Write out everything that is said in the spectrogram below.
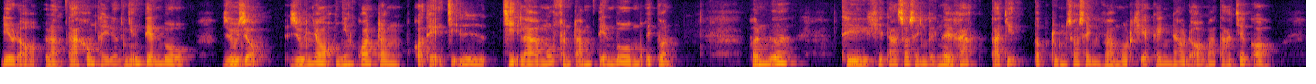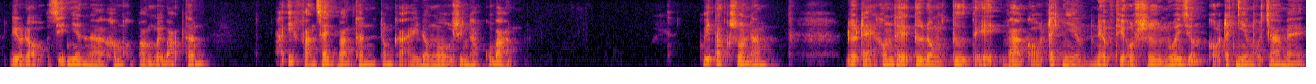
Điều đó làm ta không thấy được những tiến bộ, dù rộng, dù nhỏ nhưng quan trọng có thể chỉ chỉ là một phần trăm tiến bộ mỗi tuần. Hơn nữa, thì khi ta so sánh với người khác, ta chỉ tập trung so sánh vào một khía cạnh nào đó mà ta chưa có. Điều đó dĩ nhiên là không có bằng với bản thân. Hãy phán xét bản thân trong cái đồng hồ sinh học của bạn. Quy tắc số 5 Đứa trẻ không thể tự động tử tế và có trách nhiệm nếu thiếu sự nuôi dưỡng có trách nhiệm của cha mẹ.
